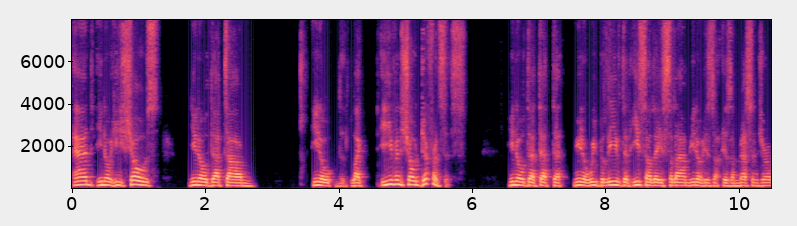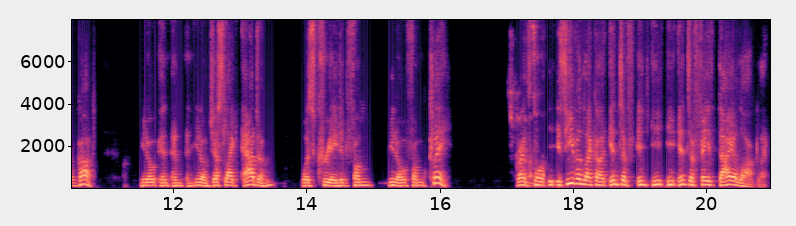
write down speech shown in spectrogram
And, you know, he shows, you know, that, um, you know, like even showed differences. You know, that, that, that, you know, we believe that Isa alayhi salam, you know, is a, is a messenger of God you know, and, and, and, you know, just like Adam was created from, you know, from clay. Right. So it's even like an inter, interfaith dialogue. Like,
